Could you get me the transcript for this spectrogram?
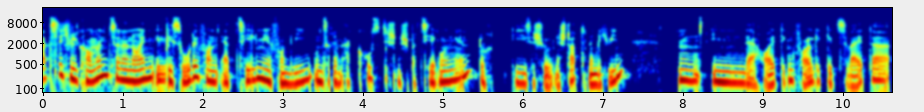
Herzlich willkommen zu einer neuen Episode von Erzähl mir von Wien, unseren akustischen Spaziergängen durch diese schöne Stadt, nämlich Wien. In der heutigen Folge geht es weiter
